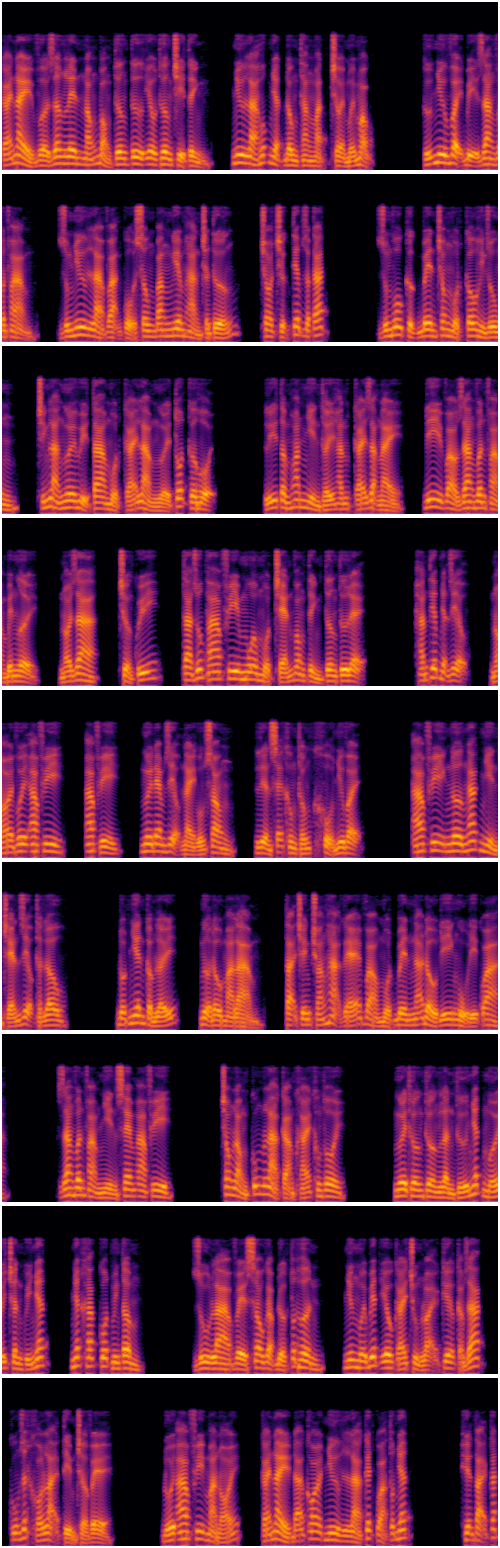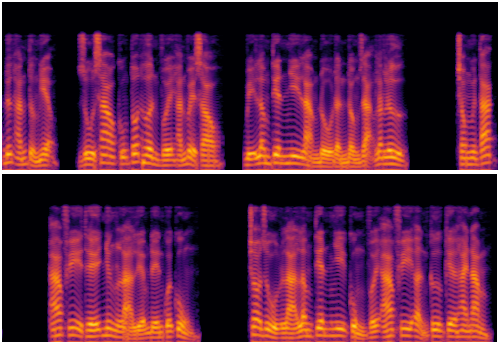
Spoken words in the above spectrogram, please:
Cái này vừa dâng lên nóng bỏng tương tư yêu thương chỉ tình, như là húc nhật đông thăng mặt trời mới mọc. Cứ như vậy bị giang vân phạm, dùng như là vạn cổ sông băng nghiêm hàn chân tướng, cho trực tiếp dập tắt. Dùng vô cực bên trong một câu hình dung, chính là ngươi hủy ta một cái làm người tốt cơ hội. Lý tầm hoan nhìn thấy hắn cái dạng này, đi vào giang vân phạm bên người, nói ra, trưởng quỹ, ta giúp a phi mua một chén vong tình tương tư lệ. Hắn tiếp nhận rượu, nói với a phi a phi, ngươi đem rượu này uống xong, liền sẽ không thống khổ như vậy. A phi ngơ ngác nhìn chén rượu thật lâu. Đột nhiên cầm lấy ngựa đầu mà làm, tại chính choáng hạ ghé vào một bên ngã đầu đi ngủ đi qua. Giang vân phàm nhìn xem a phi, trong lòng cũng là cảm khái không thôi. Người thường thường lần thứ nhất mới chân quý nhất nhất khắc cốt minh tâm. Dù là về sau gặp được tốt hơn, nhưng mới biết yêu cái chủng loại kia cảm giác, cũng rất khó lại tìm trở về. Đối a phi mà nói, cái này đã coi như là kết quả tốt nhất. Hiện tại cắt đứt hắn tưởng niệm, dù sao cũng tốt hơn với hắn về sau, bị lâm tiên nhi làm đồ đần đồng dạng lắc lư. Trong nguyên tắc, a phi thế nhưng là liếm đến cuối cùng. Cho dù là lâm tiên nhi cùng với a phi ẩn cư kia hai năm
